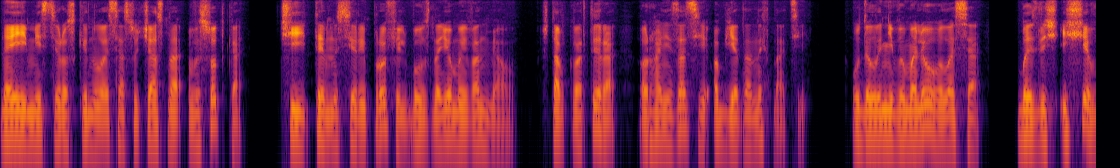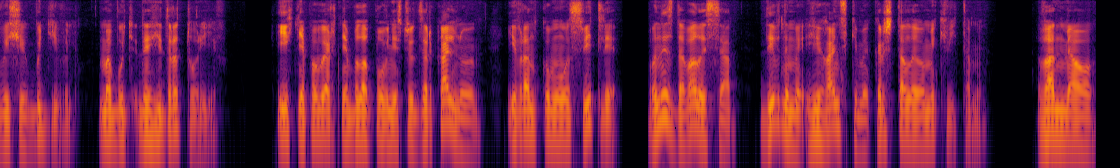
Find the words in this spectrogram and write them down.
На її місці розкинулася сучасна висотка, чий темно-сірий профіль був знайомий Ван Мяо, штаб-квартира Організації Об'єднаних Націй. У далині вимальовувалася безліч іще вищих будівель, мабуть, дегідраторіїв. Їхня поверхня була повністю дзеркальною, і в ранковому світлі вони здавалися дивними гігантськими кришталевими квітами. Ван Мяо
